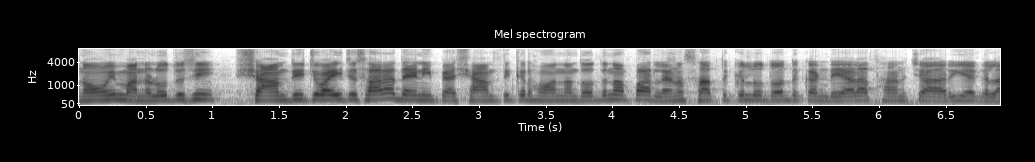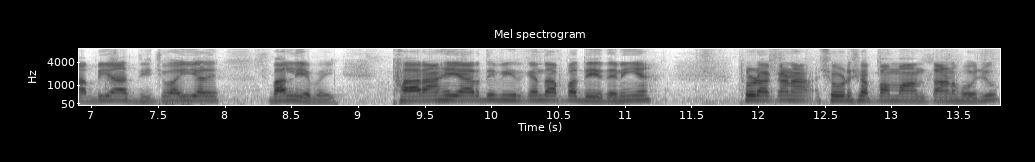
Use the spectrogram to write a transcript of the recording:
9 ਹੀ ਮੰਨ ਲਓ ਤੁਸੀਂ, ਸ਼ਾਮ ਦੀ ਚਵਾਈ ਚ ਸਾਰਾ ਦੇਣੀ ਪਿਆ। ਸ਼ਾਮ ਤੱਕ ਹਵਾਨਾ ਦੁੱਧ ਨਾ ਭਰ ਲੈਣਾ। 7 ਕਿਲੋ ਦੁੱਧ ਕੰਡੇ ਵਾਲਾ ਥਣ ਚਾਰ ਹੀ ਆ ਗੁਲਾਬੀ ਹੱਥ ਦੀ ਚਵਾਈ ਵਾਲੇ। ਬੰਨ ਲਈਏ ਬਾਈ। 18000 ਦੀ ਵੀਰ ਕਹਿੰਦਾ ਆਪਾਂ ਦੇ ਦੇਣੀ ਆ ਥੋੜਾ ਕਣਾ ਛੋੜ ਛੱਪਾ ਮਾਨਤਾਨ ਹੋ ਜੂ।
